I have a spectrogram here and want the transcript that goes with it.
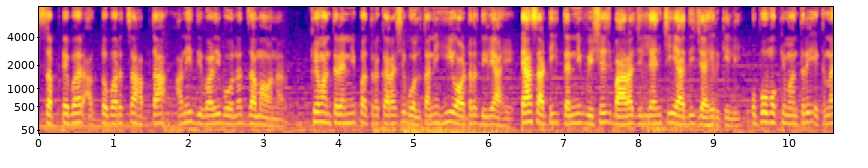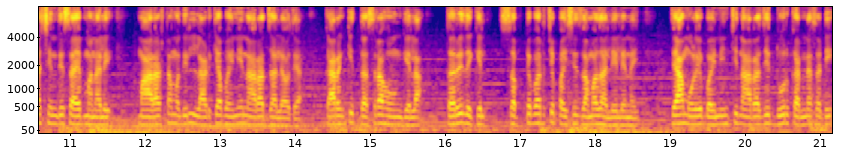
सप्टेंबर ऑक्टोबरचा हप्ता आणि दिवाळी बोनस जमा होणार. मुख्यमंत्र्यांनी पत्रकाराशी बोलताना ही ऑर्डर दिली आहे. त्यासाठी त्यांनी विशेष बारा जिल्ह्यांची यादी जाहीर केली. उपमुख्यमंत्री एकनाथ शिंदे साहेब म्हणाले महाराष्ट्रामधील लाडक्या बहिणी नाराज झाल्या होत्या. कारण की दसरा होऊन गेला तरी देखील सप्टेंबरचे पैसे जमा झालेले नाही. त्यामुळे बहिणींची नाराजी दूर करण्यासाठी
